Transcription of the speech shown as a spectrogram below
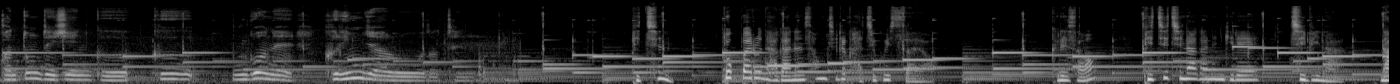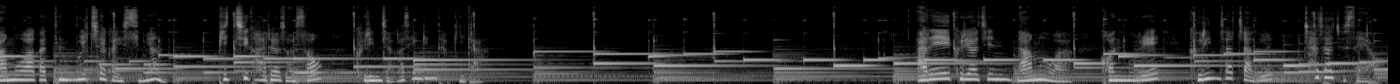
관통 대신 그, 그 물건의 그림자로 나타내는 거예요. 빛은 똑바로 나가는 성질을 가지고 있어요. 그래서 빛이 지나가는 길에 집이나 나무와 같은 물체가 있으면 빛이 가려져서 그림자가 생긴답니다. 아래에 그려진 나무와 건물의 그림자 짝을 찾아주세요.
